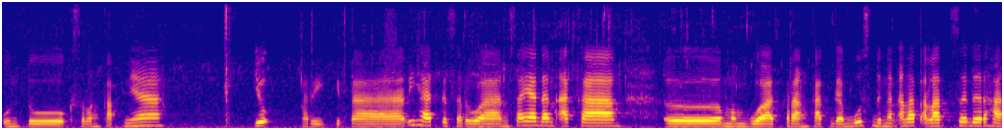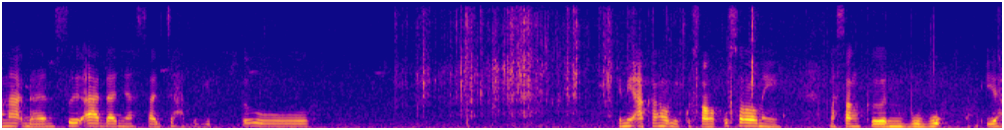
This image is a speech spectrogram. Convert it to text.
untuk selengkapnya Yuk, mari kita lihat keseruan saya dan Akang e, membuat perangkat gabus dengan alat-alat sederhana dan seadanya saja begitu. Ini Akang lagi kusal-kusel nih, masangkan bubuk, ya,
